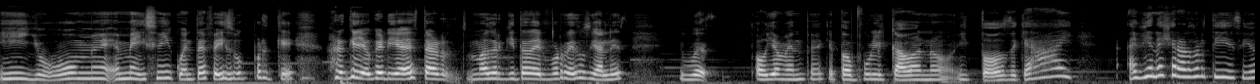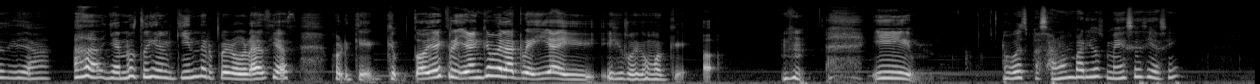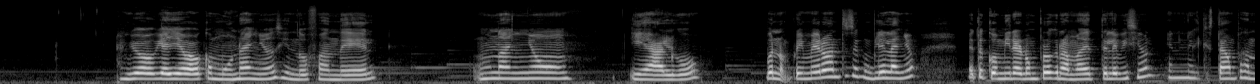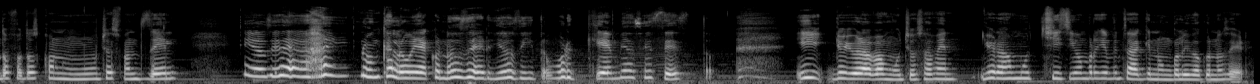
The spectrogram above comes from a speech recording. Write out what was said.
Y yo me, hice mi cuenta de Facebook porque, porque yo quería estar más cerquita de él por redes sociales. Y pues, obviamente, que todo publicaba, ¿no? Y todos de que, ay, ahí viene Gerardo Ortiz. Y yo así ah, ah, ya no estoy en el kinder, pero gracias. Porque todavía creían que me la creía y, y fue como que... Ah. y Pues pasaron varios meses y así. Yo había llevado como un año siendo fan de él. Un año y algo. Bueno, primero antes de cumplir el año me tocó mirar un programa de televisión en el que estaban pasando fotos con muchos fans de él. Y yo así de, ay, nunca lo voy a conocer, Diosito, ¿por qué me haces esto? Y yo lloraba mucho, ¿saben? Lloraba muchísimo porque pensaba que nunca lo iba a conocer.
